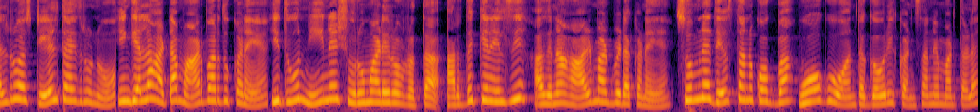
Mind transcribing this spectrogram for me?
ಎಲ್ರು ಅಷ್ಟ್ ಹೇಳ್ತಾ ಇದ್ರು ಹಿಂಗೆಲ್ಲ ಹಠ ಮಾಡ್ಬಾರ್ದು ಕಣೆ. ಇದು ನೀನೇ ಶುರು ಮಾಡಿರೋ ವ್ರತ. ಅರ್ಧಕ್ಕೆ ನಿಲ್ಸಿ ಅದನ್ನ ಹಾಳ್ ಮಾಡ್ಬೇಡ ಕಣೆ. ಸುಮ್ನೆ ದೇವಸ್ಥಾನಕ್ ಹೋಗ್ಬಾ. ಹೋಗು ಅಂತ ಗೌರಿ ಕಣ್ಸನ್ನೆ ಮಾಡ್ತಾಳೆ,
